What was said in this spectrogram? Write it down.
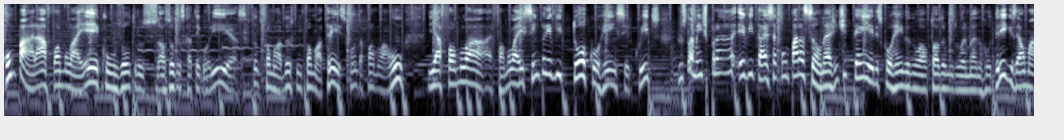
comparar a Fórmula E com os outros, as outras categorias, tanto Fórmula 2 como Fórmula 3, quanto a Fórmula 1, e a Fórmula, a Fórmula E sempre evitou correr em circuitos justamente para evitar essa comparação, né? A gente tem eles correndo no autódromo do Hermano Rodrigues, é uma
